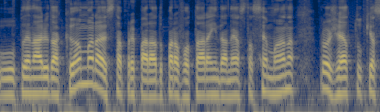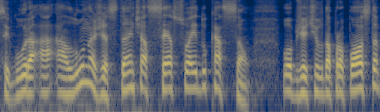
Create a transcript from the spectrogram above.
O plenário da Câmara está preparado para votar ainda nesta semana projeto que assegura à aluna gestante acesso à educação. O objetivo da proposta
